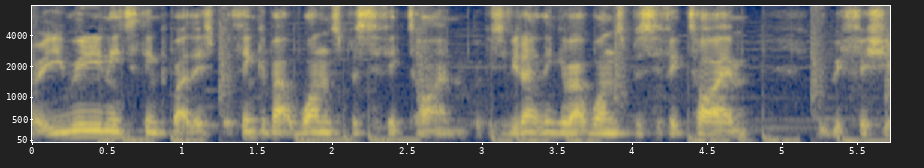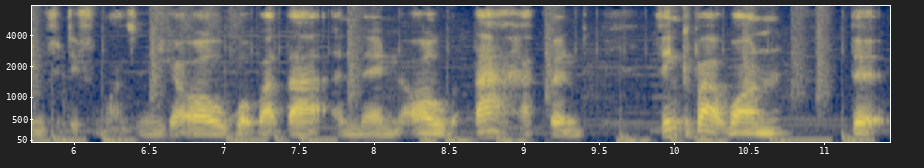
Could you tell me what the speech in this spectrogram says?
you really need to think about this, but think about one specific time because if you don't think about one specific time, you'll be fishing for different ones. And you go, oh, what about that? And then, oh, that happened. Think about one that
